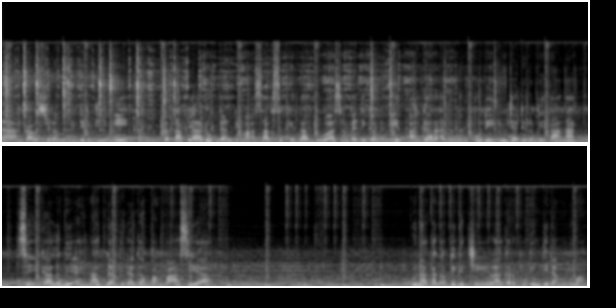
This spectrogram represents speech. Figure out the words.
Nah, kalau sudah mendidih begini, tetap diaduk dan dimasak sekitar 2-3 menit agar adonan puding jadi lebih tanak, sehingga lebih enak dan tidak gampang basi ya. Gunakan api kecil agar puding tidak meluap.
